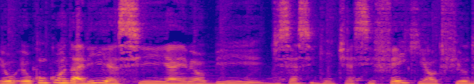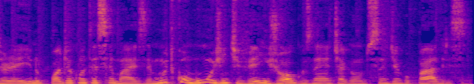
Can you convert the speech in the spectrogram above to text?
Eu, eu, concordaria se a MLB dissesse o seguinte: esse fake outfielder aí não pode acontecer mais. É muito comum a gente ver em jogos, né, Tiagão, do San Diego Padres,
